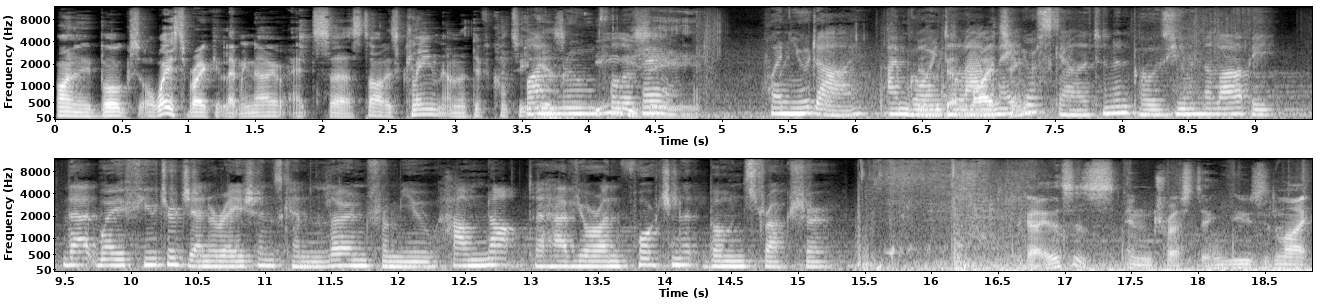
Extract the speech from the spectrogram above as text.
Find any bugs or ways to break it? Let me know. Its uh, start is clean and the difficulty One is room easy. Full of air. When you die, I'm going to laminate lighting. your skeleton and pose you in the lobby. That way future generations can learn from you how not to have your unfortunate bone structure. Okay, this is interesting. Using like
